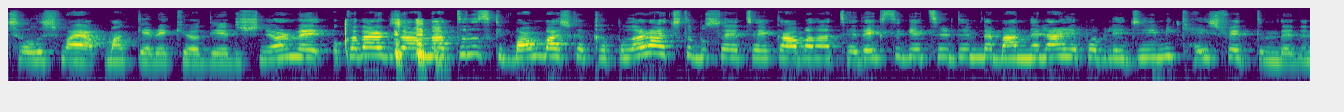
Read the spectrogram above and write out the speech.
çalışma yapmak gerekiyor diye düşünüyorum ve o kadar güzel anlattınız ki bambaşka kapılar açtı bu STK bana TEDx'i getirdiğimde ben neler yapabileceğimi keşfettim dediniz.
